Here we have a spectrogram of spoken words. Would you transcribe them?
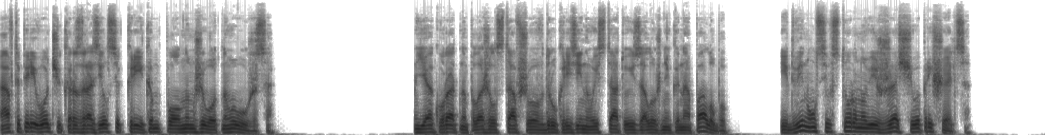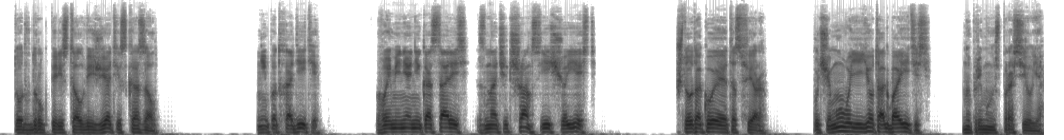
Автопереводчик разразился криком, полным животного ужаса. Я аккуратно положил ставшего вдруг резиновой статуей заложника на палубу и двинулся в сторону визжащего пришельца. Тот вдруг перестал визжать и сказал. «Не подходите. Вы меня не касались, значит, шанс еще есть». «Что такое эта сфера? Почему вы ее так боитесь?» — напрямую спросил я.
